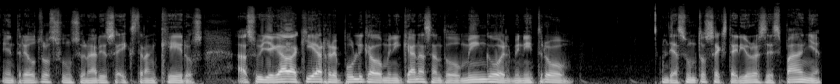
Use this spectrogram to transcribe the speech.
entre otros funcionarios extranjeros. A su llegada aquí a República Dominicana, Santo Domingo, el ministro de Asuntos Exteriores de España,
